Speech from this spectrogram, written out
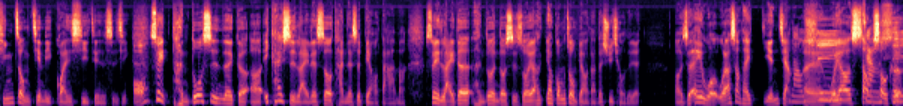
听众建立关系这件事情。哦，所以很多是那个呃，一开始来的时候谈的是表达嘛，所以来的很多人都是说要要公众表达的需求。的人哦，就哎，我我要上台演讲，呃，我要上授课，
